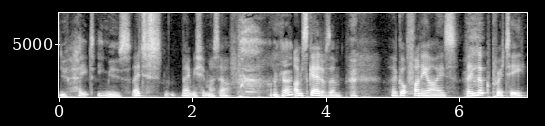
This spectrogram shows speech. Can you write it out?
You hate emus. They just make me shit myself. Okay. I'm scared of them. They've got funny eyes. They look pretty,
